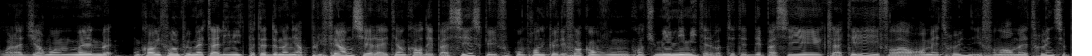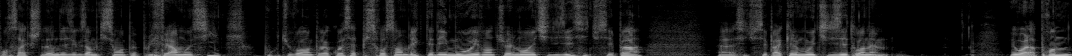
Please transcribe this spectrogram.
voilà, dire, bon, encore une fois, on peut mettre la limite peut-être de manière plus ferme si elle a été encore dépassée, parce qu'il faut comprendre que des fois, quand, vous, quand tu mets une limite, elle va peut-être être dépassée et éclatée, il faudra en remettre une, il faudra en mettre une, c'est pour ça que je te donne des exemples qui sont un peu plus fermes aussi, pour que tu vois un peu à quoi ça puisse ressembler, que tu aies des mots éventuellement à utiliser si tu sais euh, si tu sais pas quel mot utiliser toi-même. Mais voilà, prendre,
